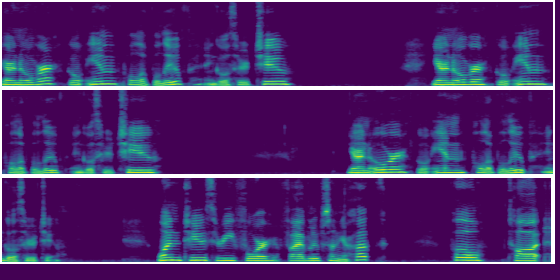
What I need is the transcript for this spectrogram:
Yarn over, go in, pull up a loop, and go through two, yarn over, go in, pull up a loop, and go through two. Yarn over, go in, pull up a loop, and go through two. One, two, three, four, five loops on your hook, pull, taut,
